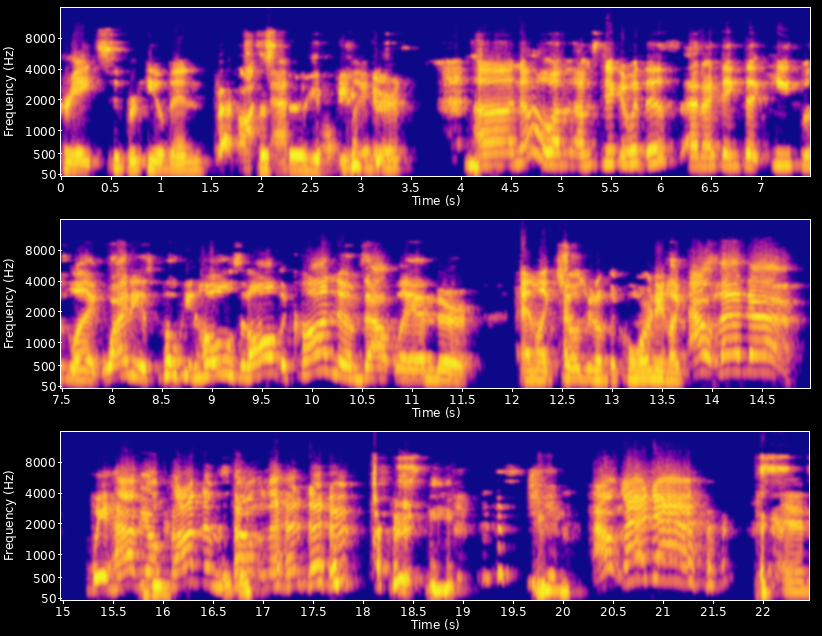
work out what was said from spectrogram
create superhuman hot basketball players. Uh, no, I'm I'm sticking with this, and I think that Keith was like, "Whitey is poking holes in all the condoms, Outlander," and like Children of the Corn, and like Outlander, we have your condoms, Outlander, Outlander, and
